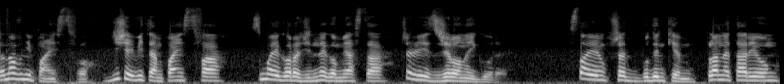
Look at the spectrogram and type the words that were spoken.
Szanowni Państwo, dzisiaj witam Państwa z mojego rodzinnego miasta, czyli z Zielonej Góry. Stoję przed budynkiem planetarium,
